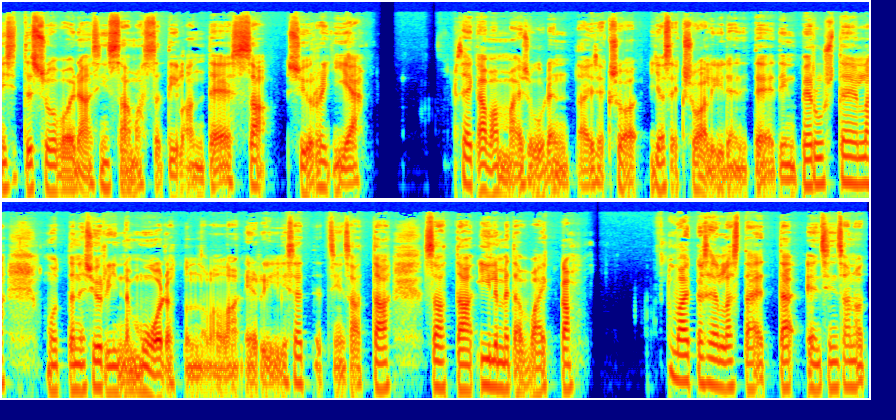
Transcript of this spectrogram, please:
niin sitten sua voidaan siinä samassa tilanteessa syrjiä sekä vammaisuuden tai seksua- ja seksuaali-identiteetin perusteella, mutta ne syrjinnän muodot on tavallaan erilliset. Että siinä saattaa, saattaa ilmetä vaikka, vaikka sellaista, että ensin, sanot,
